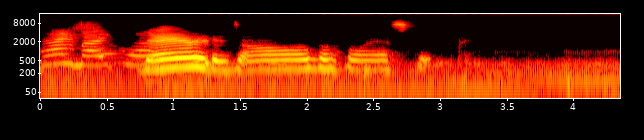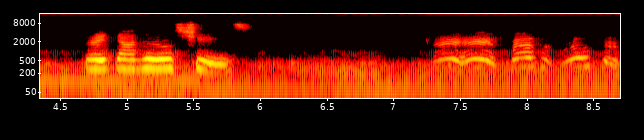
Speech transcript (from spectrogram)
Hey, Michael. There it is, all the plastic. Right down to those trees. Hey, hey, it's Bassett Rooster.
